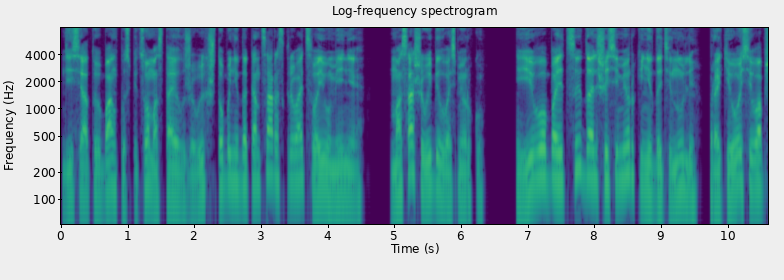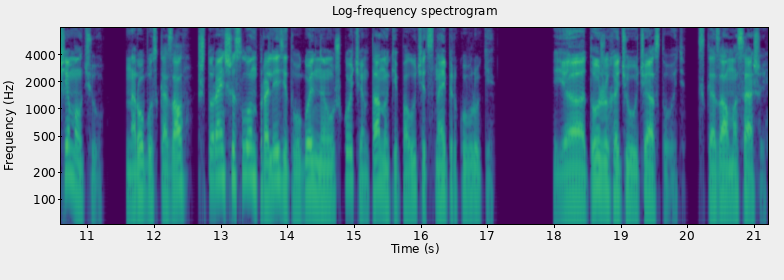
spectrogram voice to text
Десятую банку спецом оставил живых, чтобы не до конца раскрывать свои умения. Масаши выбил восьмерку. Его бойцы дальше семерки не дотянули. Про Киоси вообще молчу. Наробу сказал, что раньше слон пролезет в угольное ушко, чем Тануки получит снайперку в руки. «Я тоже хочу участвовать», — сказал Масаши.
